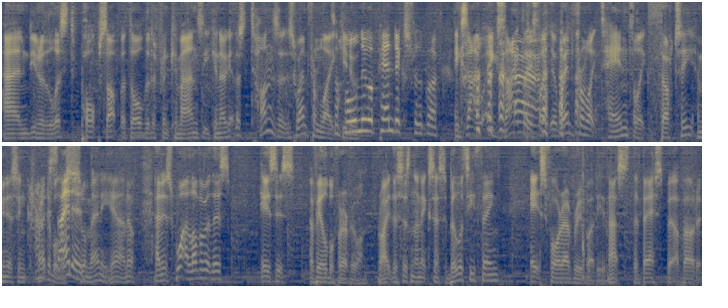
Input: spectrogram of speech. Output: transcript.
and you know the list pops up with all the different commands that you can now get. There's tons. It's went from like it's a whole know, new appendix for the book. Exactly, exactly. it's like it went from like ten to like thirty. I mean, it's incredible. There's so many. Yeah, I know. And it's what I love about this is it's available for everyone. Right? This isn't an accessibility thing. It's for everybody. That's the best bit about it.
